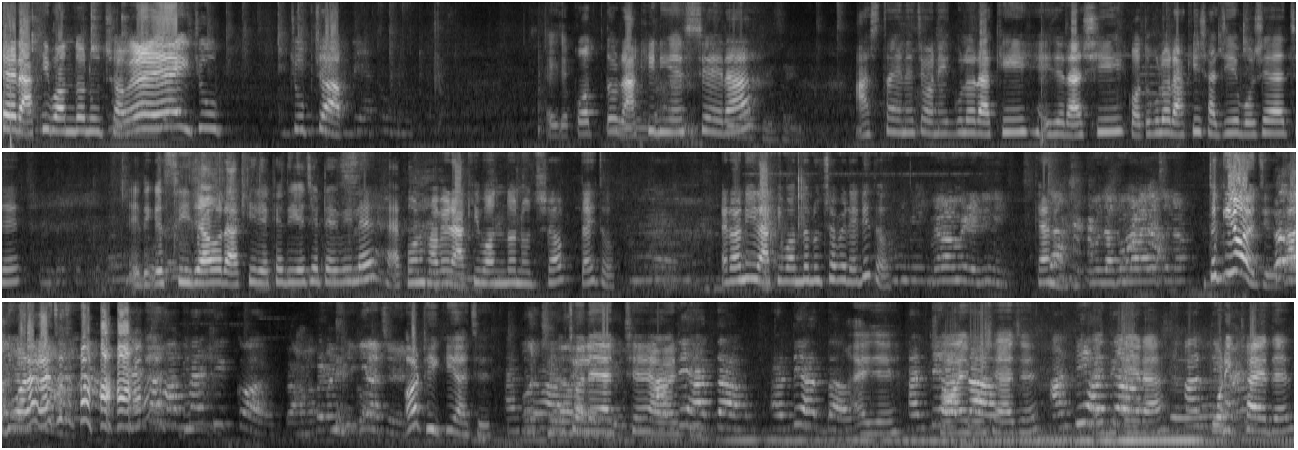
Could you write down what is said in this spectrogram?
রাখি বন্ধন উৎসব। এই, চুপ চুপচাপ। এই যে কত রাখি নিয়ে এসছে এরা। আস্থা এনেছে অনেকগুলো রাখি। এই যে রাশি কতগুলো রাখি সাজিয়ে বসে আছে। এদিকে সিজাও রাখি রেখে দিয়েছে টেবিলে। এখন হবে রাখি বন্ধন উৎসব তাই তো? রনি রাখি বন্ধন উৎসবে রেডি তো? আমি রেডি নেই। কেন? তো কি হয়েছে? দাদু মারা গেছে ঠিকই আছে। ও ঠিকই আছে। চলে যাচ্ছে আবার এই যে সবাই বসে আছে। এদিকে এরা পরীক্ষা এদের।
